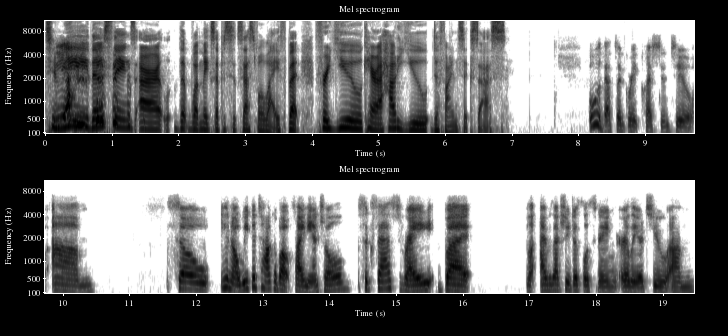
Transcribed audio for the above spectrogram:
To yeah. me, those things are the, what makes up a successful life. But for you, Kara, how do you define success? Oh, that's a great question, too. So you know we could talk about financial success right but I was actually just listening earlier to um,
